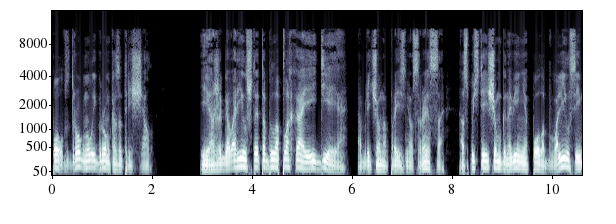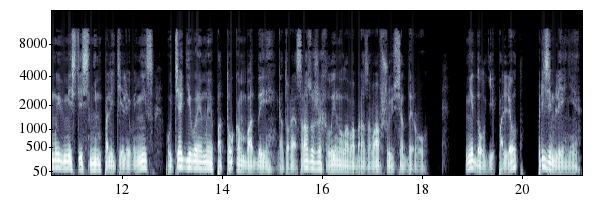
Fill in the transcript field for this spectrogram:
пол вздрогнул и громко затрещал. «Я же говорил, что это была плохая идея!» — обреченно произнес Ресса, а спустя еще мгновение пол обвалился, и мы вместе с ним полетели вниз, утягиваемые потоком воды, которая сразу же хлынула в образовавшуюся дыру. Недолгий полет, приземление,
